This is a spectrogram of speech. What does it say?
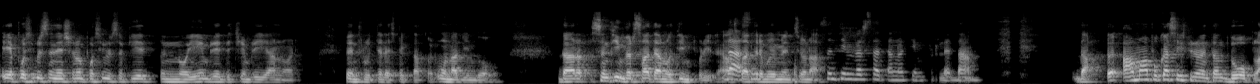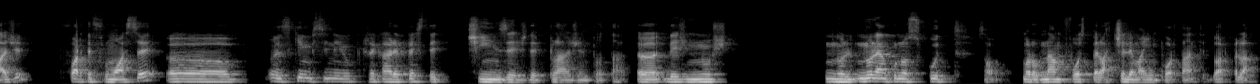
e posibil să ne înșelăm, posibil să fie în noiembrie, decembrie, ianuarie, pentru telespectatori, una din două. Dar sunt inversate anotimpurile, da, asta sunt, trebuie menționat. Sunt inversate anotimpurile, da. Da, am apucat să experimentăm două plaje foarte frumoase. Uh, în schimb, Sineiu cred că are peste 50 de plaje în total. Uh, deci nu știu nu, nu le-am cunoscut sau, mă rog, n-am fost pe la cele mai importante, doar pe la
